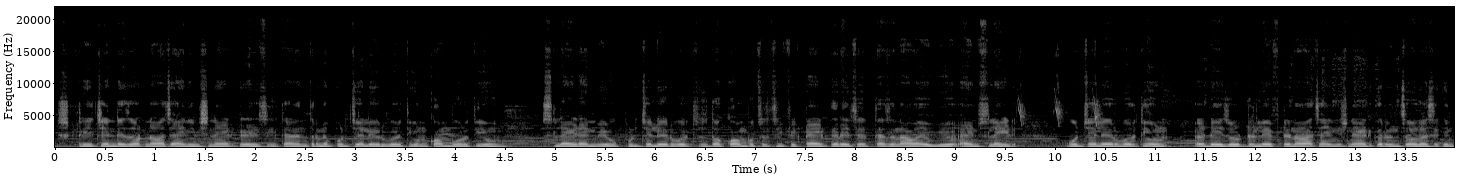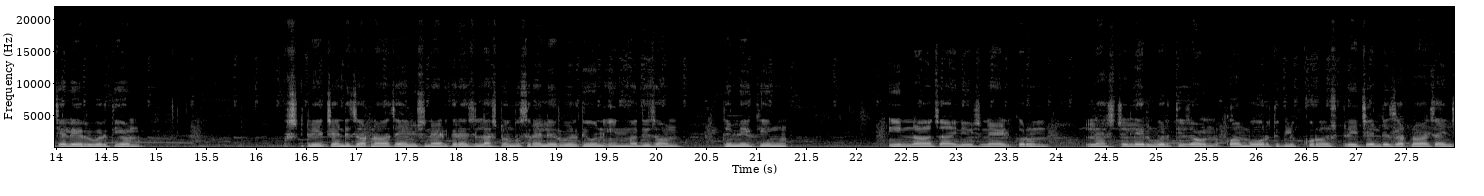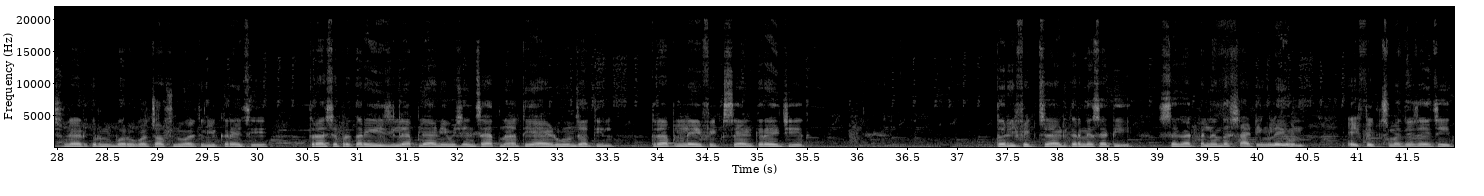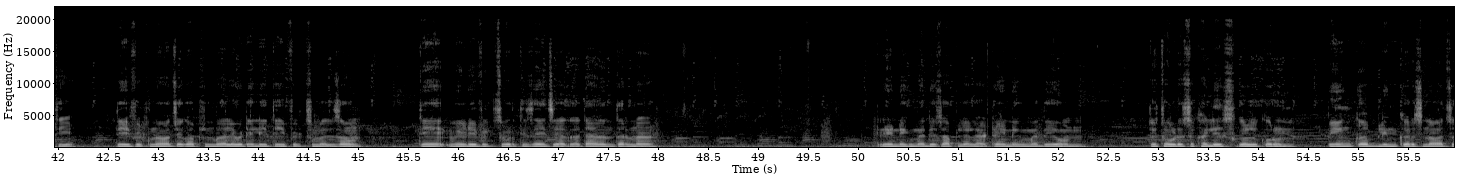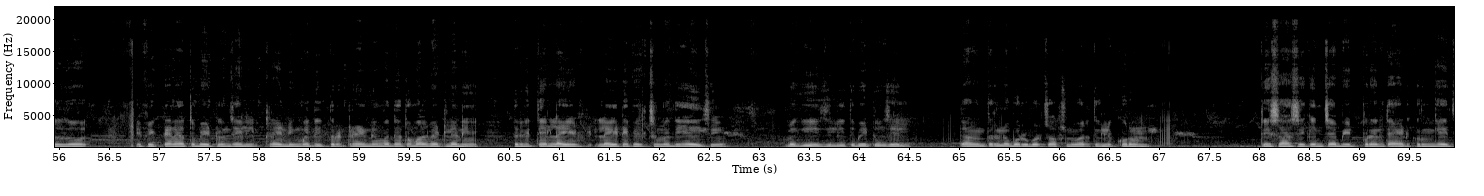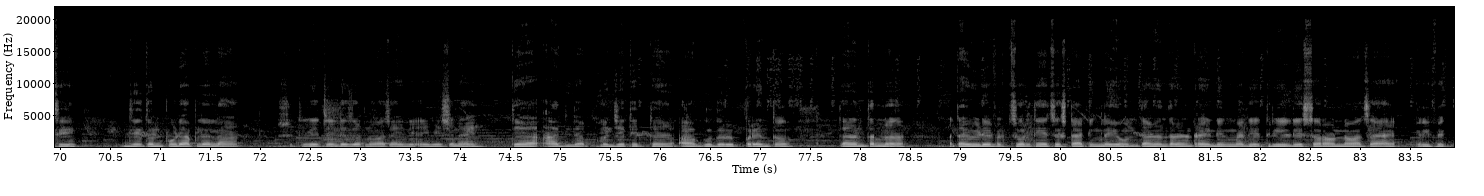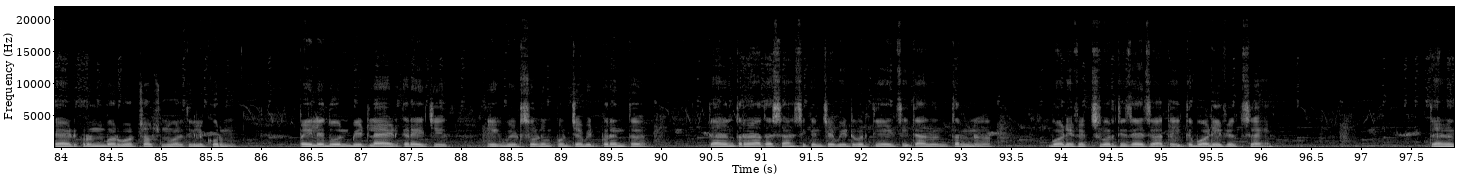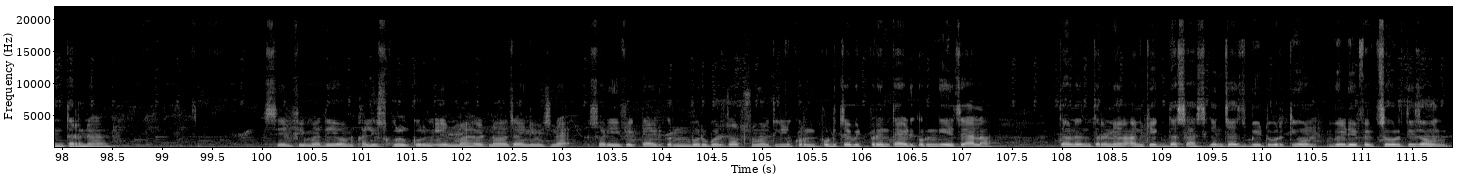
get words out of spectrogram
स्ट्रेच अँड डेझॉट नावाचं ॲनिमेशन ॲड करायचे त्यानंतरनं पुढच्या लेअरवरती येऊन कॉम्बोवरती येऊन स्लाईड अँड वेव्ह पुढच्या लेअरवरती सुद्धा कॉम्बोचाच इफेक्ट ॲड करायचा आहे त्याचं नाव आहे वेव्ह अँड स्लाईड पुढच्या लेअरवरती येऊन डेझॉट लेफ्ट नावाचं ॲनिमेशन ॲड करून चौदा सेकंडच्या लेअरवरती येऊन स्ट्रेच अँड डिझॉर्ट नावाचं ॲनिमेशन ॲड करायचं लास्ट ऑन दुसऱ्या लेअरवरती येऊन इनमध्ये जाऊन ते मेकिंग इन नावाचं ॲनिमेशन ॲड करून लास्टच्या लेअरवरती जाऊन कॉम्बोवरती क्लिक करून स्ट्रेच अँड डेझॉर्ट नावाचं ॲनिमेशन ॲड करून बरोबरच्या ऑप्शनवरती क्लिक करायचे. तर अशा प्रकारे इझिली आपल्या ॲनिमेशन्स आहेत ना ते ॲड होऊन जातील. तर आपल्याला इफेक्ट्स ॲड करायचे आहेत. तर इफेक्ट्स ॲड करण्यासाठी सगळ्यात पहिल्यांदा स्टार्टिंगला येऊन इफेक्ट्समध्ये जायचे इथे. ते इफेक्ट नावाचं एक ऑप्शन बघायला भेटेल इथे इफेक्ट्समध्ये जाऊन. ते व्हिडिओ इफेक्ट्सवरती जायचे आता. त्यानंतर ना ट्रेंडिंगमध्येच आपल्याला ट्रेंडिंगमध्ये येऊन ते थोडंसं खाली स्क्रॉल करून पिंक ब्लिंकर्स नावाचा जो इफेक्ट आहे ना तो भेटून जाईल ट्रेंडिंगमध्ये तर ट्रेंडिंगमध्ये तुम्हाला भेटलं नाही तरी ते लाइट लाइट इफेक्ट्समध्ये यायचे. मग इझिली ते भेटून जाईल. त्यानंतर ना बरोबरच्या ऑप्शनवरती क्लिक करून ते सहा सेकंडच्या बीटपर्यंत ॲड करून घ्यायचे. जिथून पुढे आपल्याला रेचन डेझर्ट नावाचं ॲनि ॲनिमेशन आहे त्या आदल्या म्हणजे तिथं अगोदरपर्यंत. त्यानंतर ना आता व्हिडिओ इफेक्ट्सवरती यायचं स्टार्टिंगला येऊन त्यानंतर ट्रेंडिंगमध्ये थ्री डी सराउंड नावाचा इफेक्ट ॲड करून बरोबरच्या ऑप्शनवरती क्लिक करून पहिले दोन बीटला ॲड करायचे एक बीट सोडून पुढच्या बीटपर्यंत त्यानंतर आता सहा सेकंडच्या बीटवरती यायची त्यानंतर ना बॉडी इफेक्ट्सवरती जायचं आता इथे बॉडी इफेक्ट्स आहे. त्यानंतरनं सेल्फीमध्ये येऊन खाली स्क्रोल करून इन माय हर्ट नावाचा ॲनिमेशन सॉरी इफेक्ट ॲड करून बरोबरच्या ऑप्शनवरती क्लिक करून पुढच्या बीटपर्यंत ॲड करून घ्यायचं याला. त्यानंतरनं आणखी एकदा सहा बीटवरती येऊन वेड इफेक्ट्सवरती जाऊन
